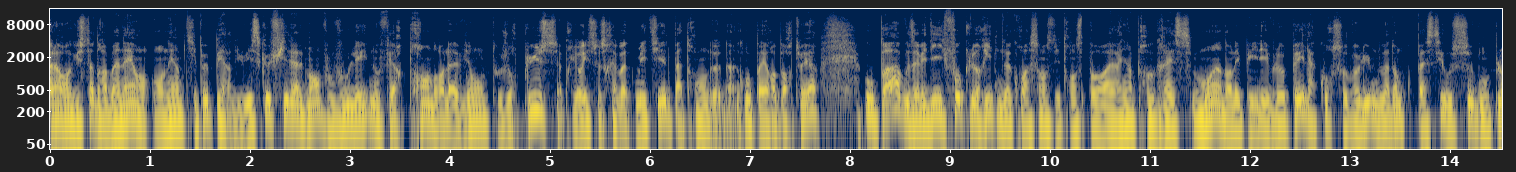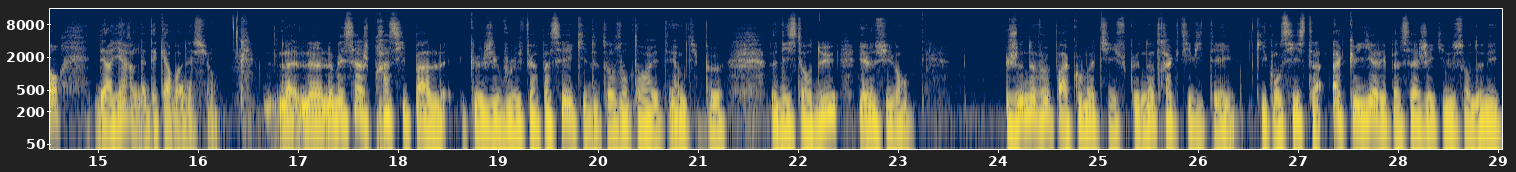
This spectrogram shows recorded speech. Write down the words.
Alors Augustin de Romanet, on est un petit peu perdu. Est-ce que finalement vous voulez nous faire prendre l'avion toujours plus? A priori, ce serait votre métier, le patron d'un groupe aéroportuaire, ou pas? Vous avez dit il faut que le rythme de croissance du transport aérien progresse moins dans les pays développés. La course au volume doit donc passer au second plan derrière la décarbonation. Le, le, message principal que j'ai voulu faire passer et qui de temps en temps a été un petit peu distordu est le suivant. Je ne veux pas qu'au motif que notre activité, qui consiste à accueillir les passagers qui nous sont donnés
